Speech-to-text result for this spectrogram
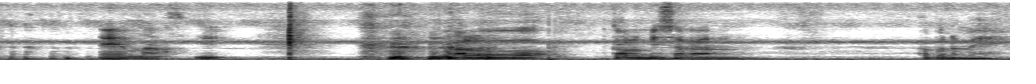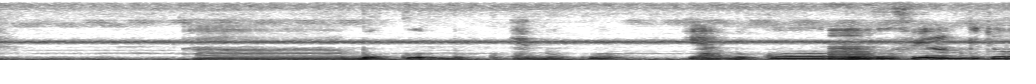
enak sih Kalau kalau misalkan apa namanya? Eh, buku, buku eh buku ya buku Hmm. buku film gitu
